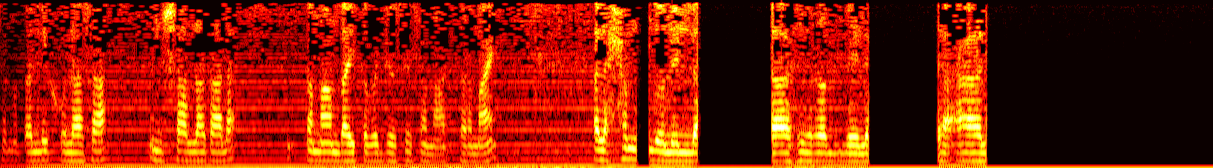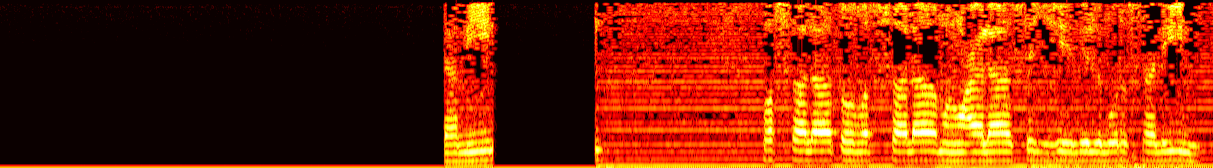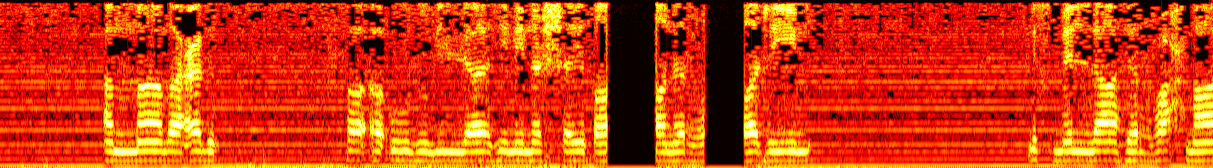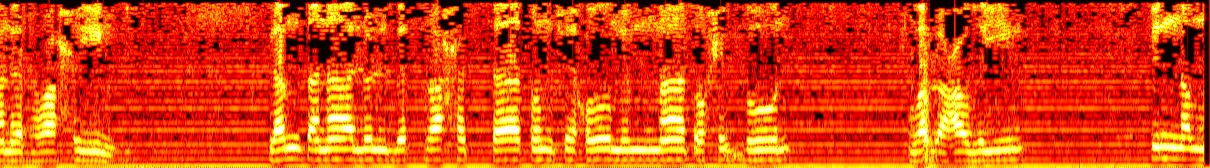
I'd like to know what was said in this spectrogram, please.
سے متعلق خلاصہ ان شاء اللہ تعالی تمام بھائی توجہ سے سماعت فرمائیں۔ الحمد للہ رب العالمين والصلاة والسلام على سيد المرسلين أما بعد۔ فأعوذ بالله من الشيطان الرجيم. بسم الله الرحمن الرحيم. لن تنالوا البر حتى تنفقوا مما تحبون. والعظيم. إن الله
